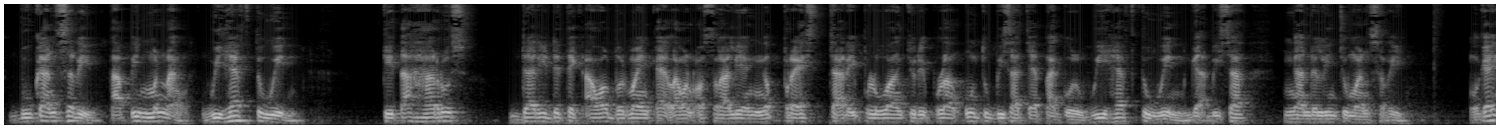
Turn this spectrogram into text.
bukan seri tapi menang we have to win kita harus dari detik awal bermain kayak lawan Australia ngepres, cari peluang, curi peluang untuk bisa cetak gol. We have to win, gak bisa ngandelin cuman seri. Oke? Okay?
